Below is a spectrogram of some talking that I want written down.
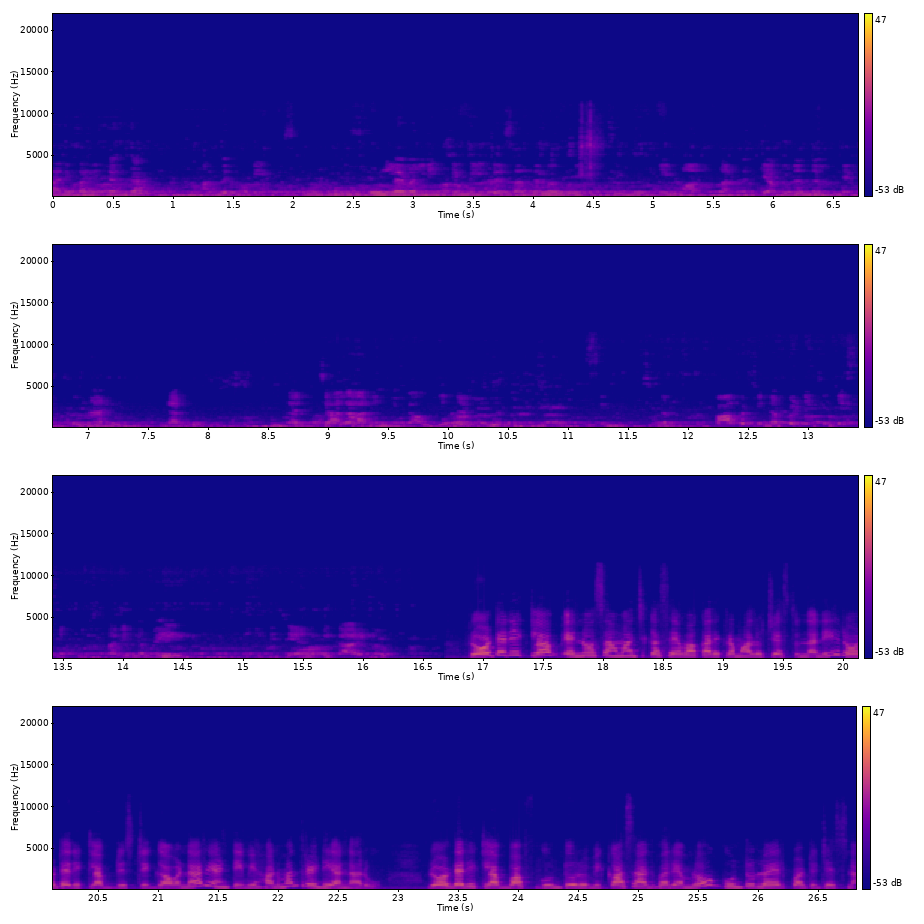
దాని ఫలితంగా అందరికీ స్కూల్ స్కూల్ లెవెల్ నుంచి టీచర్స్ అందరూ వచ్చి అందరికీ మాకు అందరికీ అభినందనలు తెలుపుతున్నారు. దాని దానికి చాలా ఆనందంగా ఉంది. చిన్న పాప చిన్నప్పటి నుంచి చేసిన కృషి ఫలితమే విజయానికి కారణం రోటరీ క్లబ్ ఎన్నో సామాజిక సేవా కార్యక్రమాలు చేస్తుందని rotary club district governor NTV Hanumanth Reddy అన్నారు. Rotary club of Guntur Vikas ఆధ్వర్యంలో గుంటూరులో ఏర్పాటు చేసిన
